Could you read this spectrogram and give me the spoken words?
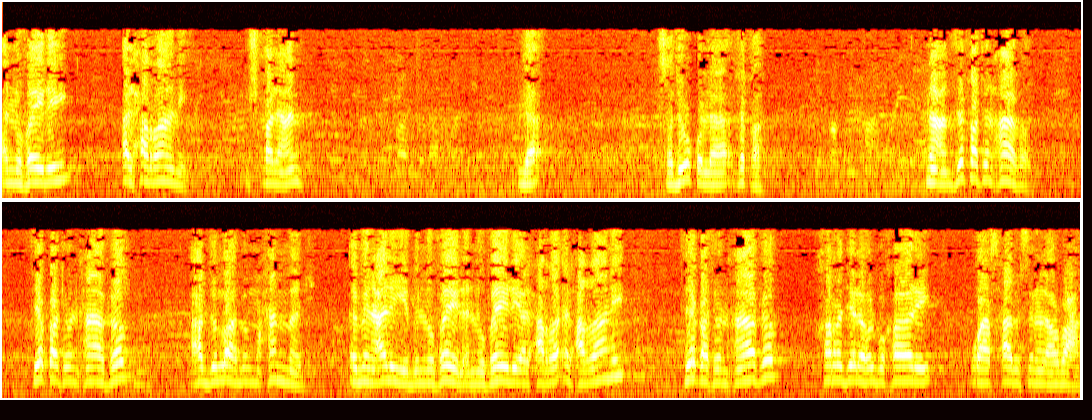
النفيلي الحراني. إيش قال عنه؟ لا. صدوق ولا ثقة؟ نعم ثقة حافظ. ثقة حافظ عبد الله بن محمد بن علي بن نفيل النفيلي الحراني. ثقة حافظ خرج له البخاري وأصحاب السنة الأربعة.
